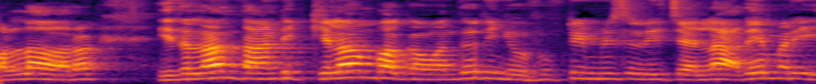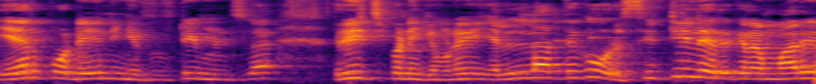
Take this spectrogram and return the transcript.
பல்லாவரம் இதெல்லாம் தாண்டி கிளாம்பாக்கம் வந்து நீங்கள் ஃபிஃப்டீன் மினிட்ஸ் ரீச் ஆகலாம் அதே மாதிரி ஏர்போர்ட்டையும் நீங்கள் ஃபிஃப்டீன் மினிட்ஸில் ரீச் பண்ணிக்க முடியும். எல்லாத்துக்கும் ஒரு சிட்டியில் இருக்கிற மாதிரி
